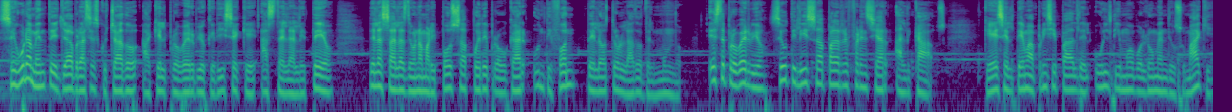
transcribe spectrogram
Seguramente ya habrás escuchado aquel proverbio que dice que hasta el aleteo de las alas de una mariposa puede provocar un tifón del otro lado del mundo. Este proverbio se utiliza para referenciar al caos, que es el tema principal del último volumen de Uzumaki,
